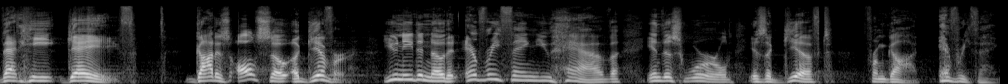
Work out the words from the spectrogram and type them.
That he gave. God is also a giver. You need to know that everything you have in this world is a gift from God. Everything.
